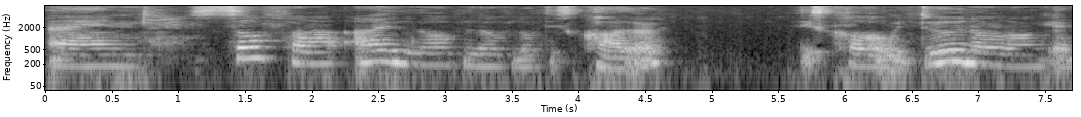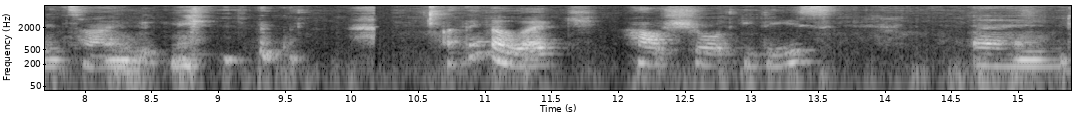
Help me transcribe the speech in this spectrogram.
And so far I love love love this color this color will do no wrong anytime with me. I think I like how short it is and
